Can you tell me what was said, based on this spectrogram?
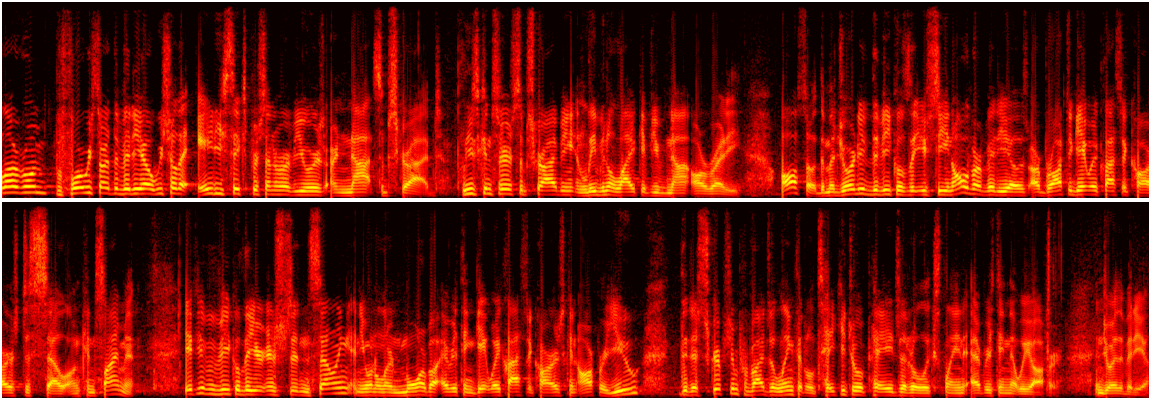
Hello everyone, before we start the video, we show that 86% of our viewers are not subscribed. Please consider subscribing and leaving a like if you've not already. Also, the majority of the vehicles that you see in all of our videos are brought to Gateway Classic Cars to sell on consignment. If you have a vehicle that you're interested in selling and you want to learn more about everything Gateway Classic Cars can offer you, the description provides a link that will take you to a page that will explain everything that we offer. Enjoy the video.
